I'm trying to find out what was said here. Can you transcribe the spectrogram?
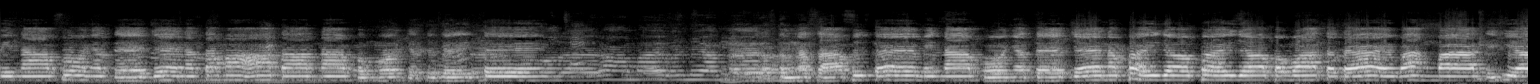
ពីកនមនោបតនាតមេទុតាងណាបកាន់តេយតិអៃ រតេនវិវិណាពុញ្ញតេចេនតមហាតានាបមោចតុវេតេរតនសាភិតេមិណាពុញ្ញតេចេនបៃយោបៃយោបវតតេវងមាតិយា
